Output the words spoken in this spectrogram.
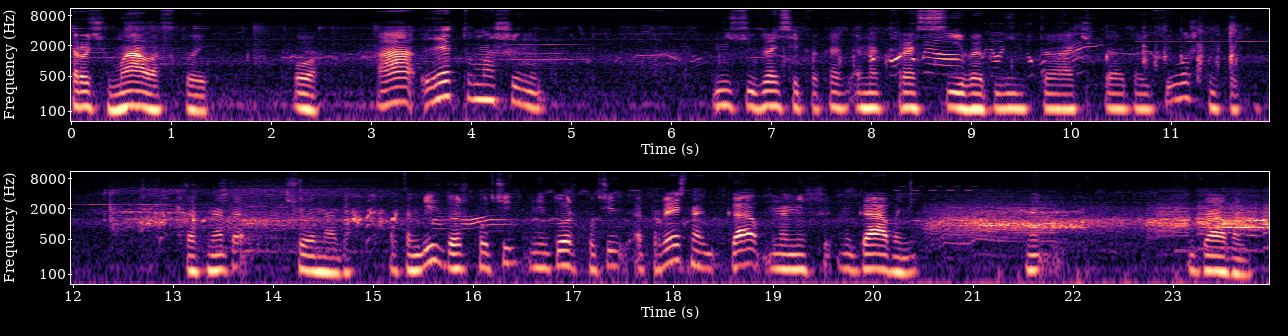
короче, мало стоит. О, а эту машину... Нифига себе, какая она красивая, блин, тачка. Да ёшкин Так, надо... Что надо? Автомобиль должен получить... Не должен получить... Отправляясь на, гав... на миш... гавань. На... Гавань.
